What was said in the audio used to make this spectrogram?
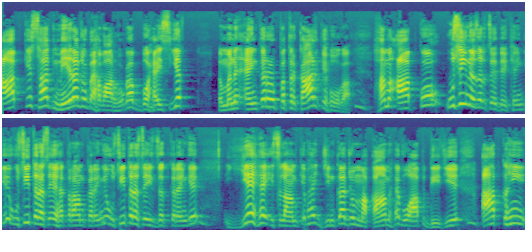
आपके साथ मेरा जो व्यवहार होगा वो हैसियत मैंने एंकर और पत्रकार के होगा। हम आपको उसी नज़र से देखेंगे उसी तरह से एहतराम करेंगे उसी तरह से इज़्ज़त करेंगे। ये है इस्लाम के भाई जिनका जो मकाम है वो आप दीजिए। आप कहीं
